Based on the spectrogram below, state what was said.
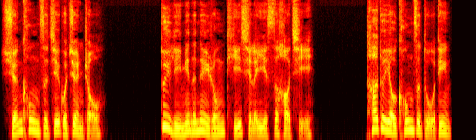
悬空子接过卷轴，对里面的内容提起了一丝好奇。他对药空子笃定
